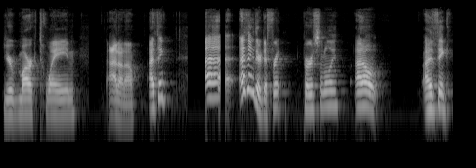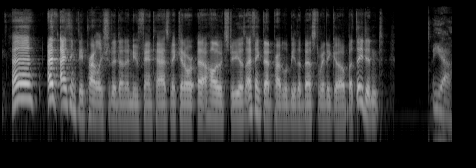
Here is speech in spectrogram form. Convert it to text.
your Mark Twain. I don't know. I think uh, I think they're different. Personally, I don't. I think uh, I, I think they probably should have done a new Fantasmic at, or, at Hollywood Studios. I think that'd probably be the best way to go, but they didn't. yeah.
